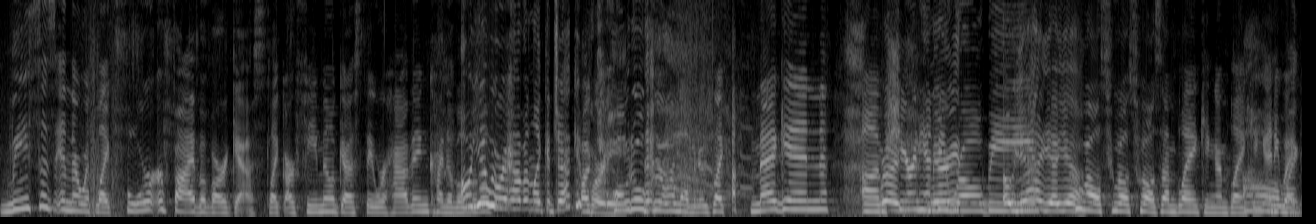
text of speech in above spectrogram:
Lisa's in there with like four or five of our guests, like our female guests. They were having kind of a oh little, yeah, we were having like a jacket a party. total girl moment. It was like Megan, um, Right, Sharon Henry Mary- Roby. Oh, yeah, yeah, yeah. Who else? Who else? Who else? I'm blanking. I'm blanking. Oh, anyway,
